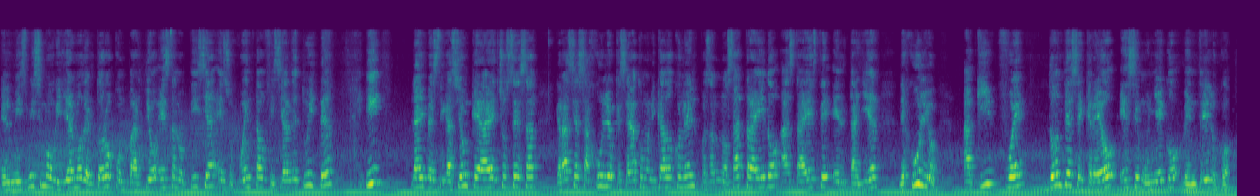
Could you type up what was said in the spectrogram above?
el mismísimo Guillermo del Toro compartió esta noticia en su cuenta oficial de Twitter. Y la investigación que ha hecho César, gracias a Julio que se ha comunicado con él, pues nos ha traído hasta este, el taller de Julio. Aquí fue donde se creó ese muñeco ventríloco.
